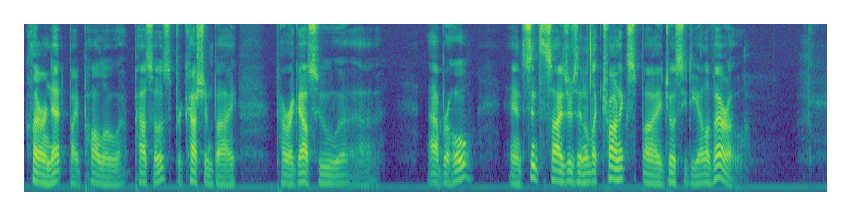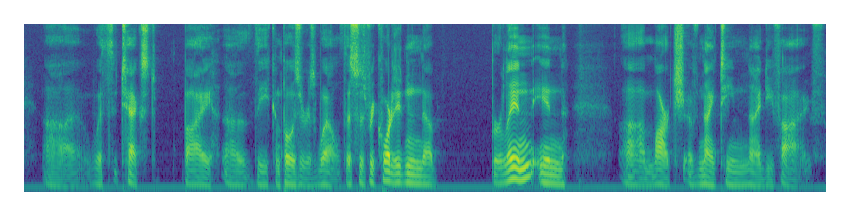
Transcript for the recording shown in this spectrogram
clarinet by Paulo Passos, percussion by Paragasu uh, Abraho, and synthesizers and electronics by Jocy de Oliveira, uh, with text by uh, the composer as well. This was recorded in uh, Berlin in March of 1995.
